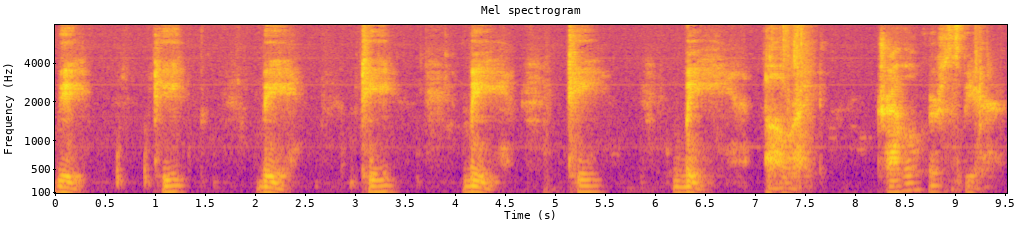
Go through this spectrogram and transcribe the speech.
B T B T B T B. Alright. Travel versus beer.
